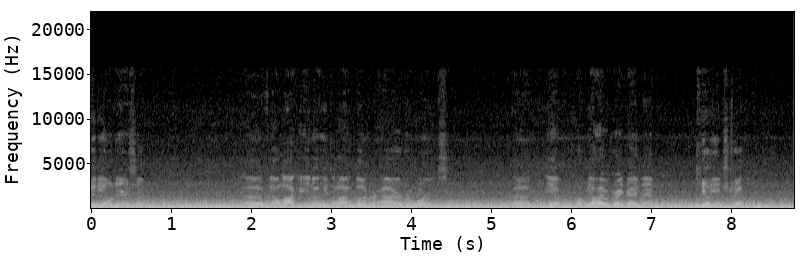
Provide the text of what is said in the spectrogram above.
video on here, so uh, if y'all like it, you know, hit the like button or however it works. Uh, yeah, hope y'all have a great day, man. Kill Killian's Trucking.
